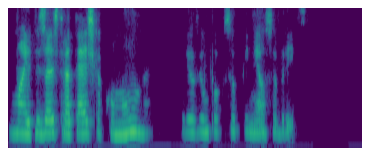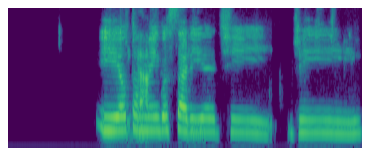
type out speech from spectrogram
uma visão estratégica comum, né? Queria ouvir um pouco sua opinião sobre isso. E eu Obrigada. também gostaria de, de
